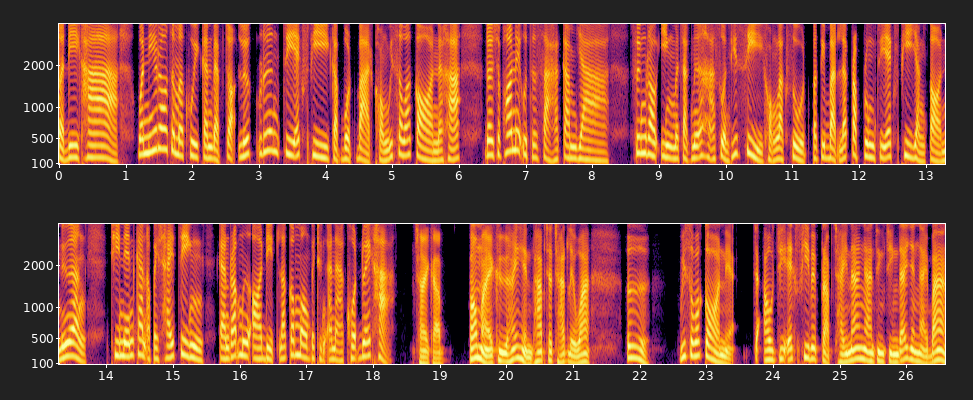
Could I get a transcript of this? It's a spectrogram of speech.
วัสดีค่ะ วันนี้เราจะมาคุยกันแบบเจาะลึกเรื่อง GXP กับบทบาทของวิศวกรนะคะ โดยเฉพาะในอุตสาหกรรมยา ซึ่งเราอิงมาจากเนื้อหาส่วนทีสี่ 4 ของหลักสูตร ปฏิบัติและปรับปรุง GXP อย่างต่อเนื่อง ที่เน้นการเอาไปใช้จริง การรับมือออดิต แล้วก็มองไปถึงอนาคตด้วยค่ะ ใช่ครับ เป้าหมายคือให้เห็นภาพชัดๆเลยว่า เออ วิศวกรเนี่ยจะเอา GXP ไปปรับใช้หน้างานจริง ๆ ได้ยังไงบ้าง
